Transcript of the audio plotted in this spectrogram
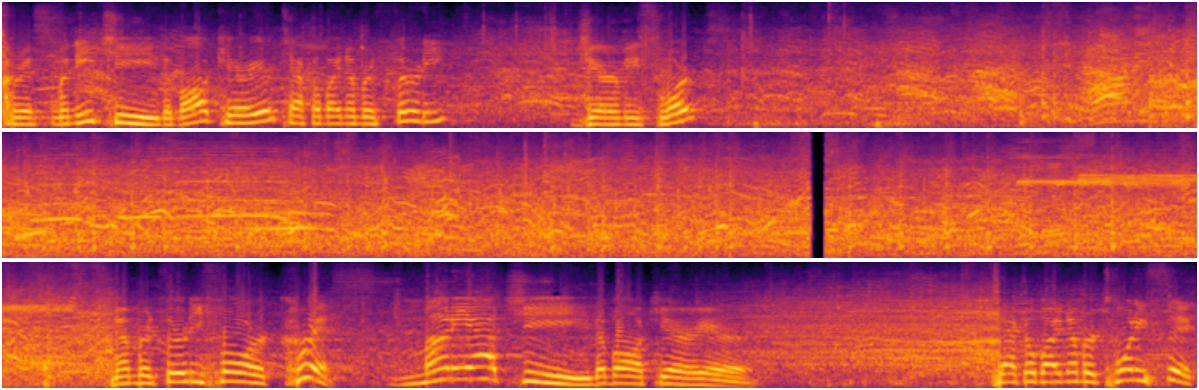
Chris Maniaci, the ball carrier, tackled by number 30, Jeremy Swartz. Number 34, Chris Maniaci, the ball carrier. Tackled by number 26.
